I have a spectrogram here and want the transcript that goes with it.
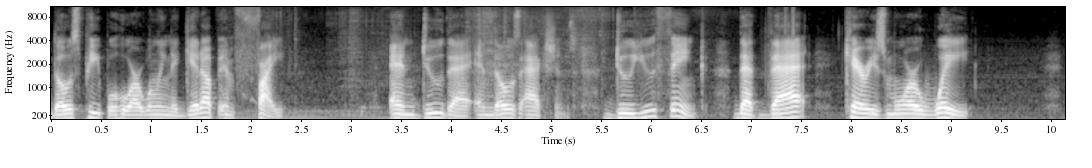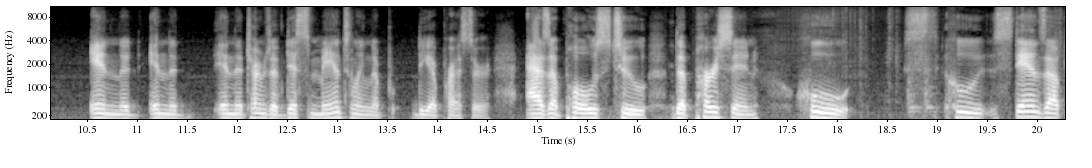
Those people who are willing to get up and fight and do that and those actions. Do you think that that carries more weight in the in the in the terms of dismantling the the oppressor as opposed to the person who who stands up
